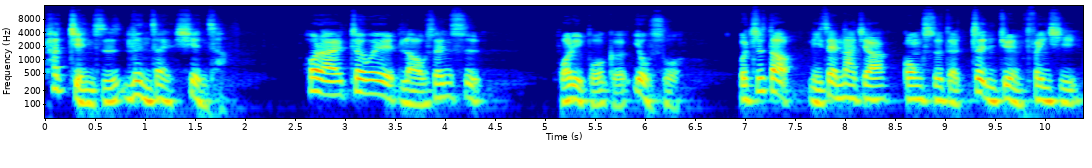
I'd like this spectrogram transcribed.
他简直愣在现场。后来，这位老绅士弗里伯格又说：‘我知道你在那家公司的证券分析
